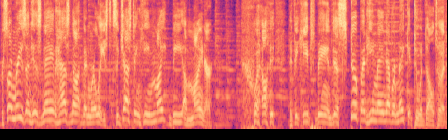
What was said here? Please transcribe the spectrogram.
For some reason, his name has not been released, suggesting he might be a minor. Well, if he keeps being this stupid, he may never make it to adulthood.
